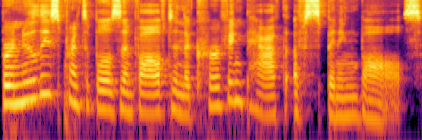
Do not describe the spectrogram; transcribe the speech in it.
Bernoulli's principle is involved in the curving path of spinning balls.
